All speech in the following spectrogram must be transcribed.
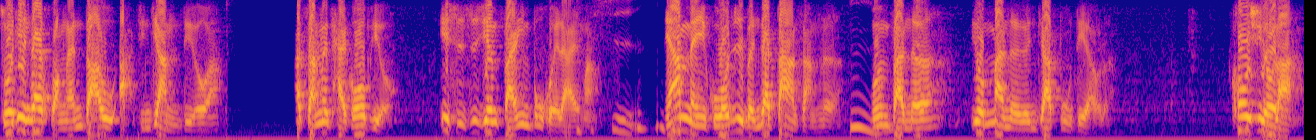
昨天才恍然大悟啊，金价很丢啊，啊涨了台股票，一时之间反应不回来嘛。是，人家美国、日本在大涨了，嗯，我们反而又慢了人家步调了。可惜啦，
